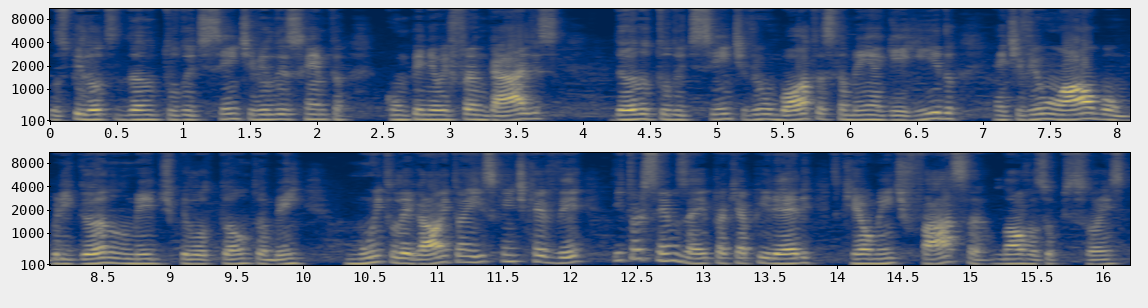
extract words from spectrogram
os pilotos dando tudo de si. A gente viu o Lewis Hamilton com um pneu em frangalhos, dando tudo de si. A gente viu um Bottas também aguerrido. A gente viu um Albon brigando no meio de pelotão também, muito legal. Então é isso que a gente quer ver e torcemos aí para que a Pirelli realmente faça novas opções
